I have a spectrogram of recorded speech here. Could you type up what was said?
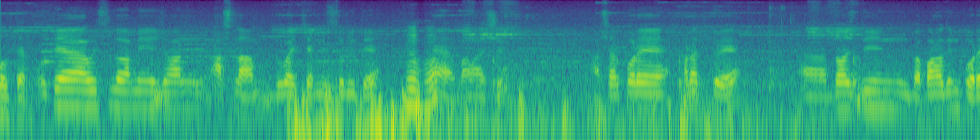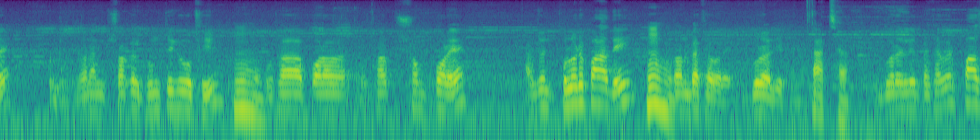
বলতেন? ওটা হয়েছিল আমি যখন আসলাম দুবাই এমনি শুরুতে হ্যাঁ বাংলাদেশে। আসার পরে হঠাৎ করে দশ দিন বা বারো দিন পরে যখন আমি সকাল ঘুম থেকে উঠি ওঠা পড়া ওঠার পরে আমি যখন ফ্লোরে পাড়া দিই। তখন ব্যথা করে গোড়ালি এখানে। আচ্ছা। গোড়ালি ব্যথা করে পাঁচ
